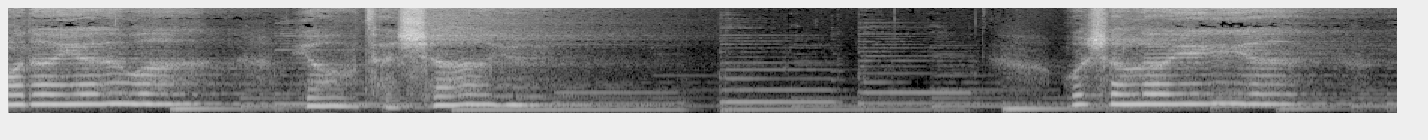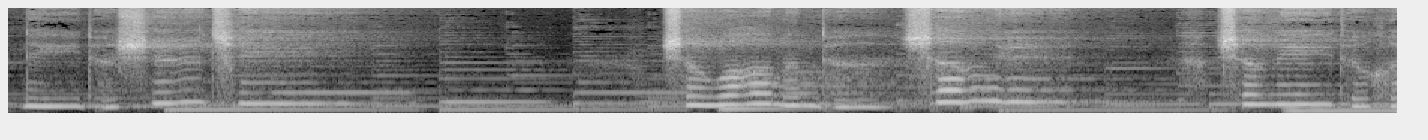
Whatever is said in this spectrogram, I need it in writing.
我的夜晚又在下雨，我想了一夜你的事情，想我们的相遇，想你的坏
